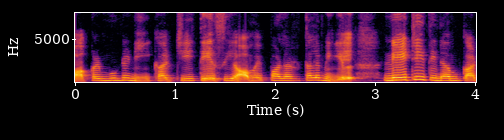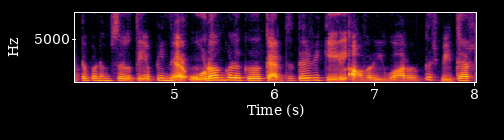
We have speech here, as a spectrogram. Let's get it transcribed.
மக்கள் முன்னணி கட்சி தேசிய அமைப்பாளர் தலைமையில் நேற்றைய தினம் கட்டுப்பணம் செலுத்திய பின்னர் ஊடகங்களுக்கு கருத்து தெரிவிக்கையில் அவர் இவ்வாறு தெரிவித்தார்.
